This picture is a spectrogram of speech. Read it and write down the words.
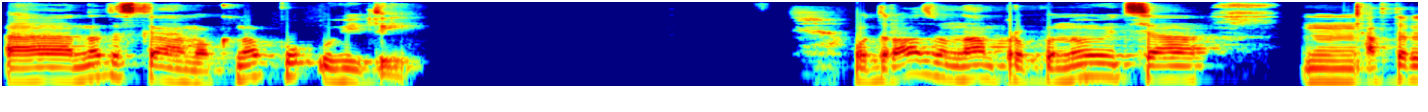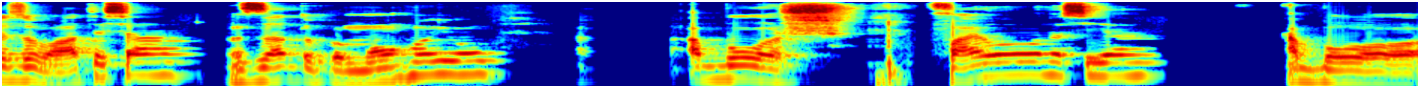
Е, натискаємо кнопку Увійти. Одразу нам пропонується авторизуватися за допомогою або ж файлового носія, або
